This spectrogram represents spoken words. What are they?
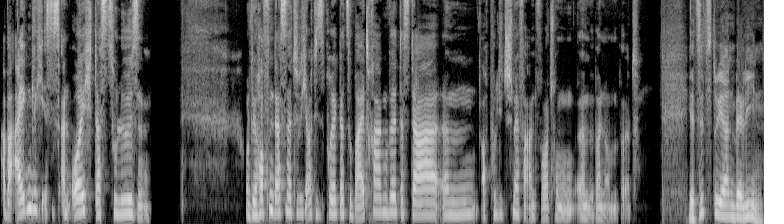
Aber eigentlich ist es an euch, das zu lösen. Und wir hoffen, dass natürlich auch dieses Projekt dazu beitragen wird, dass da ähm, auch politisch mehr Verantwortung ähm, übernommen wird. Jetzt sitzt du ja in Berlin.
